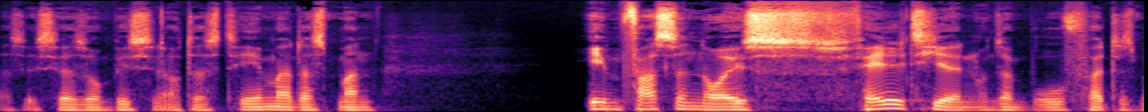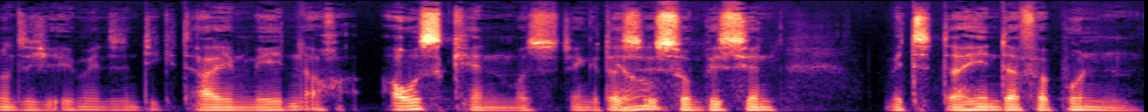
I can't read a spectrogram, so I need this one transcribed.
Das ist ja so ein bisschen auch das Thema, dass man eben fast ein neues Feld hier in unserem Beruf hat, dass man sich eben in den digitalen Medien auch auskennen muss. Ich denke, das ja. ist so ein bisschen mit dahinter verbunden.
